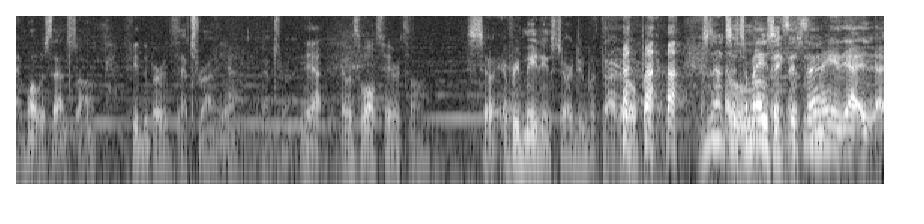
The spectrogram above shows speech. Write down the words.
And what was that song? feed the birds That's right. yeah That's right. yeah it was walt's favorite song So every meeting started with that opening. Isn't that just amazing? It's, it's isn't it? amazing. Yeah,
